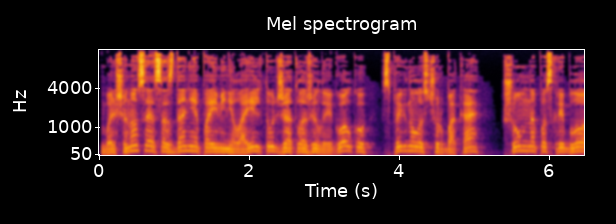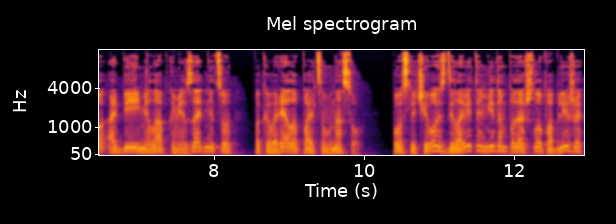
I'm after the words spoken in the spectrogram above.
Большеносое создание по имени Лаиль тут же отложило иголку, спрыгнуло с чурбака, шумно поскребло обеими лапками задницу, поковыряло пальцем в носу. После чего с деловитым видом подошло поближе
